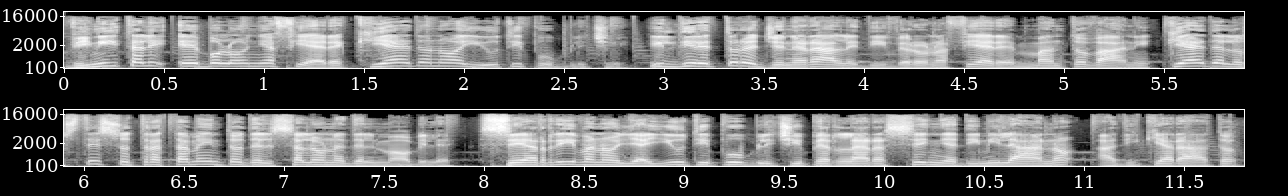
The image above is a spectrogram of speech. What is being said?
Vinitali e Bologna Fiere chiedono aiuti pubblici. Il direttore generale di Verona Fiere, Mantovani, chiede lo stesso trattamento del Salone del Mobile. Se arrivano gli aiuti pubblici per la rassegna di Milano, ha dichiarato,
